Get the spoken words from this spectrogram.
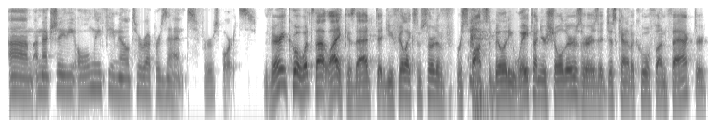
um, I'm actually the only female to represent for sports. Very cool. What's that like? Is that, do you feel like some sort of responsibility weight on your shoulders, or is it just kind of a cool, fun fact? Or,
